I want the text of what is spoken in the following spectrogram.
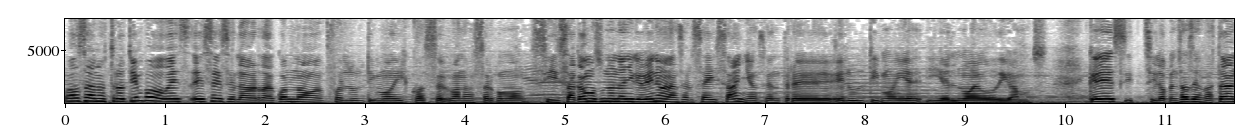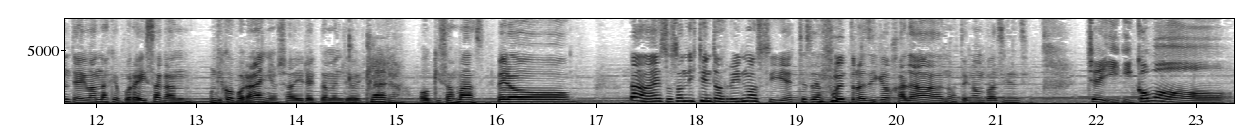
o sea, nuestro tiempo es, es ese, la verdad. ¿Cuándo fue el último disco? Se- van a ser como. Si sacamos uno el año que viene, van a ser seis años entre el último y, y el nuevo, digamos. Que si, si lo pensás es bastante. Hay bandas que por ahí sacan un disco por año ya directamente hoy. Claro. O quizás más. Pero. Nada, eso, son distintos ritmos y este es el nuestro, así que ojalá nos tengan paciencia. Che, ¿y, y cómo,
